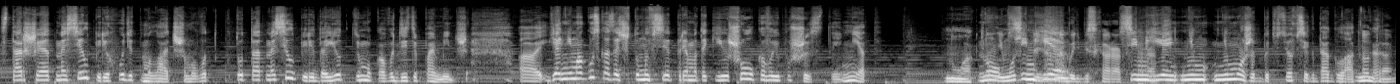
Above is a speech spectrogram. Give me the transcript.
Старший относил, переходит младшему. Вот кто-то относил, передает тем, у кого дети поменьше. А, я не могу сказать, что мы все прямо такие шелковые и пушистые. Нет. Ну, а кто не может, семье, наверное, быть без характера? В семье не, не может быть все всегда гладко. Ну да.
